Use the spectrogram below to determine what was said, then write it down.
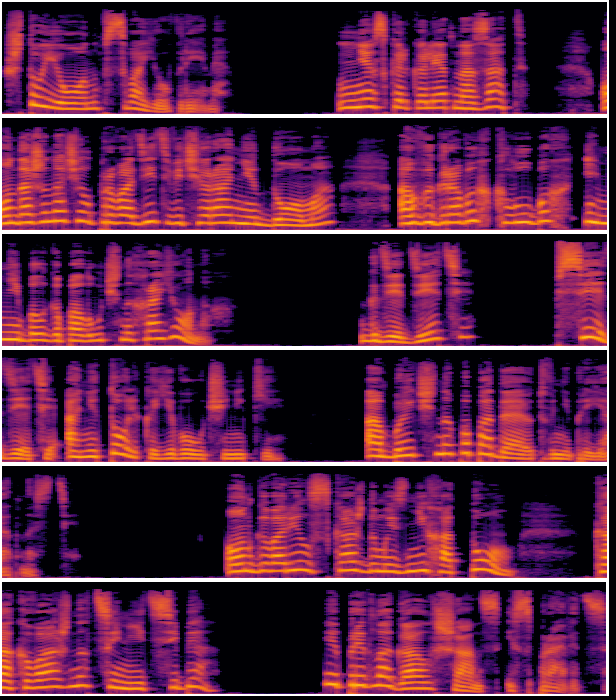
что и он в свое время. Несколько лет назад он даже начал проводить вечера не дома, а в игровых клубах и неблагополучных районах, где дети, все дети, а не только его ученики, обычно попадают в неприятности. Он говорил с каждым из них о том, как важно ценить себя, и предлагал шанс исправиться.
